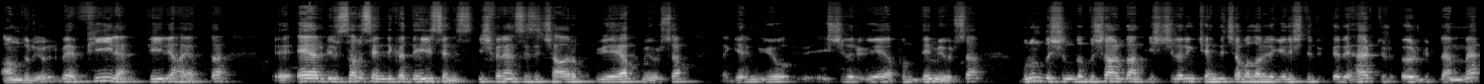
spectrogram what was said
andırıyor ve fiilen, fiili hayatta e, eğer bir sarı sendika değilseniz, işveren sizi çağırıp üye yapmıyorsa, gelin üye, işçileri üye yapın demiyorsa, bunun dışında dışarıdan işçilerin kendi çabalarıyla geliştirdikleri her tür örgütlenme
